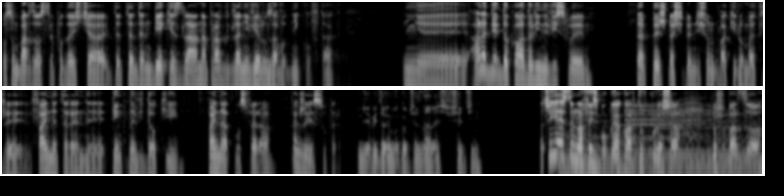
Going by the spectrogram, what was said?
bo są bardzo ostre podejścia. Ten, ten bieg jest dla naprawdę dla niewielu zawodników, tak? Ale bieg dookoła Doliny Wisły, przepyszne 72 km, fajne tereny, piękne widoki, fajna atmosfera, także jest super. Gdzie widzowie mogą cię znaleźć w sieci? Znaczy ja jestem na Facebooku jako Artur Kulesza. Proszę bardzo.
